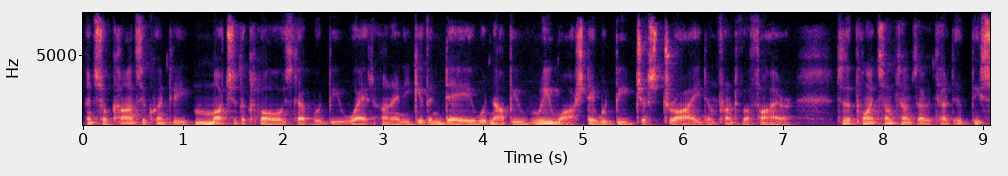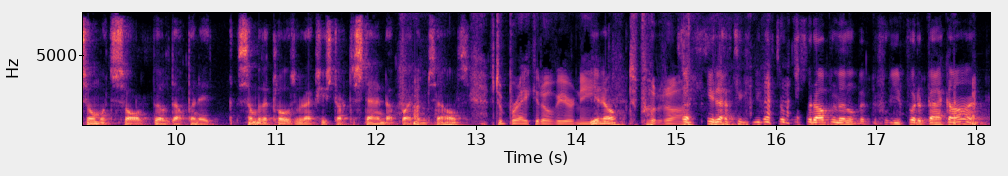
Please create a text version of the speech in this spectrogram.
And so, consequently, much of the clothes that would be wet on any given day would not be rewashed. They would be just dried in front of a fire. To the point, sometimes I would tell there'd be so much salt built up in it, some of the clothes would actually start to stand up by themselves. to break it over your knee, you know, to put it on. you'd have to you'd have to rough it up a little bit before you put it back on.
